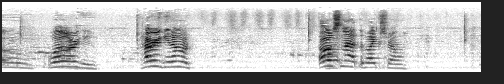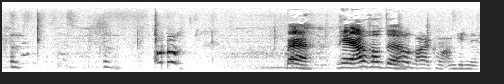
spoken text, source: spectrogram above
oh, where are you? Hurry, get on. Oh, snap, the bike's falling. Oh, Bruh. Here, I'll hold the. oh, alright, come on, I'm getting this.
